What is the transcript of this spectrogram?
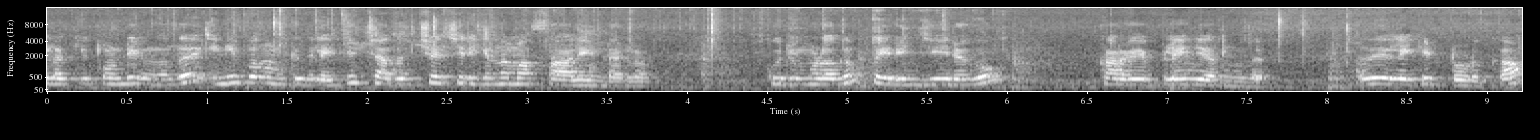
ഇളക്കിക്കൊണ്ടിരുന്നത്. ഇനിയിപ്പോൾ നമുക്കിതിലേക്ക് ചതച്ച് വെച്ചിരിക്കുന്ന മസാല ഉണ്ടല്ലോ. കുരുമുളകും പെരിഞ്ജീരകവും കറിവേപ്പിലയും ചേർന്നത്. അത് ഇതിലേക്ക് ഇട്ട് കൊടുക്കാം.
